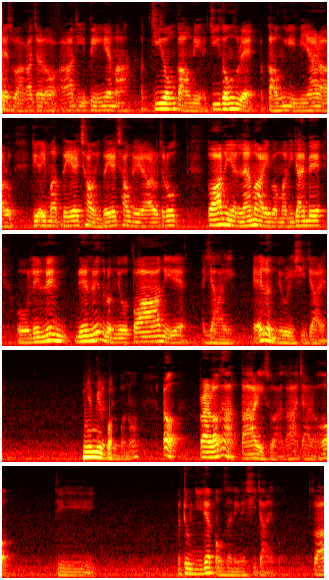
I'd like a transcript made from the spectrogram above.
တယ်ဆိုတာကကျတော့အာဒီအပင်ထဲမှာအကြီးဆုံးအကောင်တွေအကြီးဆုံးဆိုတဲ့အကောင်ကြီးတွေမြင်ရတာတော့ဒီအိမ်မှာတရေချောင်းရင်တရေချောင်းနေတာတော့ကျွန်တော်သွားနေတဲ့လမ်းမတွေပေါ်မှာဒီတိုင်းပဲဟိုလင်းလင်းလင်းလင်းတို့လိုမျိုးသွားနေတဲ့အရာတွေအဲ့လိုမျိုးတွေရှိကြတယ် မြင့်မြင့်ပေါ့ပေါ့နော်အဲ့တော့ပရာလောကသားတွေဆိုတာကကြတော့ဒီမတူညီတဲ့ပုံစံတွေနဲ့ရှိကြတယ်ပေါ့ဆိုတာ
